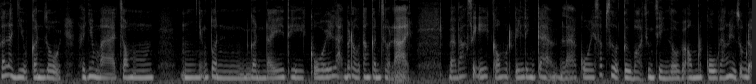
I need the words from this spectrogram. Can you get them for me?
rất là nhiều cân rồi. Thế nhưng mà trong um, những tuần gần đây thì cô ấy lại bắt đầu tăng cân trở lại. Và bác sĩ có một cái linh cảm là cô ấy sắp sửa từ bỏ chương trình rồi và ông cố gắng để giúp đỡ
